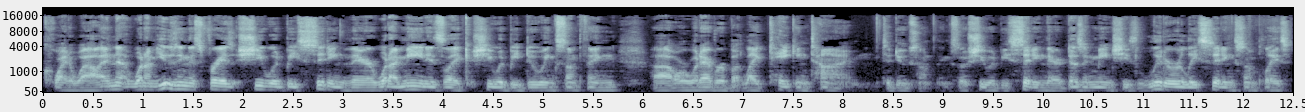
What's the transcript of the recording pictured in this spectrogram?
quite a while. And that, when I'm using this phrase, she would be sitting there. What I mean is like she would be doing something uh, or whatever, but like taking time to do something. So she would be sitting there. Doesn't mean she's literally sitting someplace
